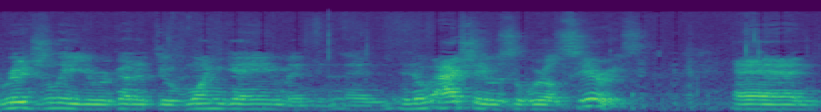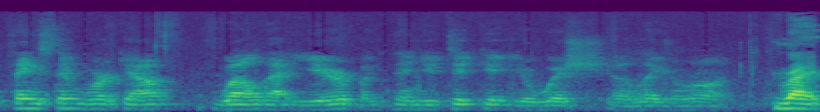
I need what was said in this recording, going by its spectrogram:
originally you were going to do one game, and, and you know, actually it was the World Series, and things didn't work out well that year. But then you did get your wish uh, later on. Right.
